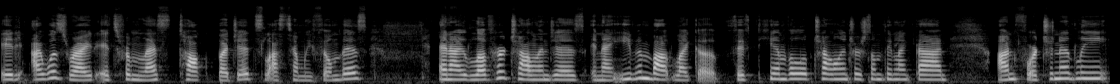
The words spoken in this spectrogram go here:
it I was right. It's from Let's Talk Budgets last time we filmed this. And I love her challenges. And I even bought like a 50 envelope challenge or something like that. Unfortunately,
